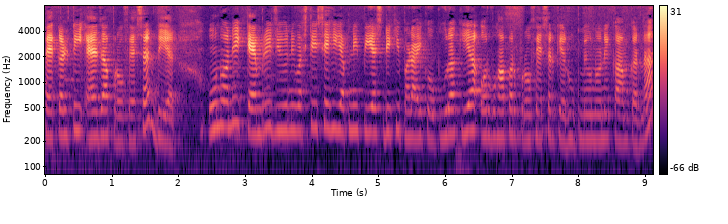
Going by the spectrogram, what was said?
faculty as a professor there उन्होंने कैम्ब्रिज यूनिवर्सिटी से ही अपनी पीएचडी की पढ़ाई को पूरा किया और वहाँ पर प्रोफेसर के रूप में उन्होंने काम करना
